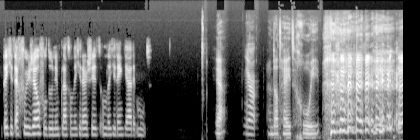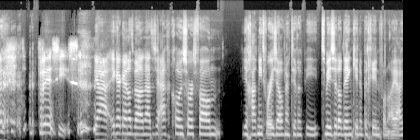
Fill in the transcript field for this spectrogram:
Dat je het echt voor jezelf wil doen in plaats van dat je daar zit omdat je denkt, ja, dit moet. Ja, Ja. en dat heet groei. Precies. ja, ik herken dat wel inderdaad. Het is eigenlijk gewoon een soort van... Je gaat niet voor jezelf naar therapie. Tenminste, dat denk je in het begin van... Oh ja,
